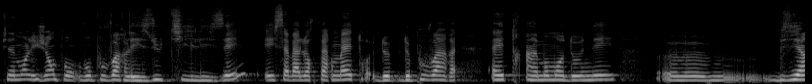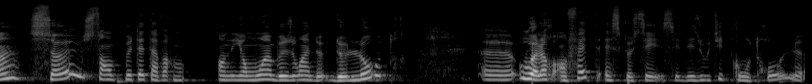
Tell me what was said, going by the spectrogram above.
finalement les gens vont, pouvoir les utiliser et ça va leur permettre de, pouvoir être à un moment donné euh, bien seul, sans peut-être avoir, en ayant moins besoin de, l'autre. Euh, ou alors, en fait, est-ce que c'est, des outils de contrôle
